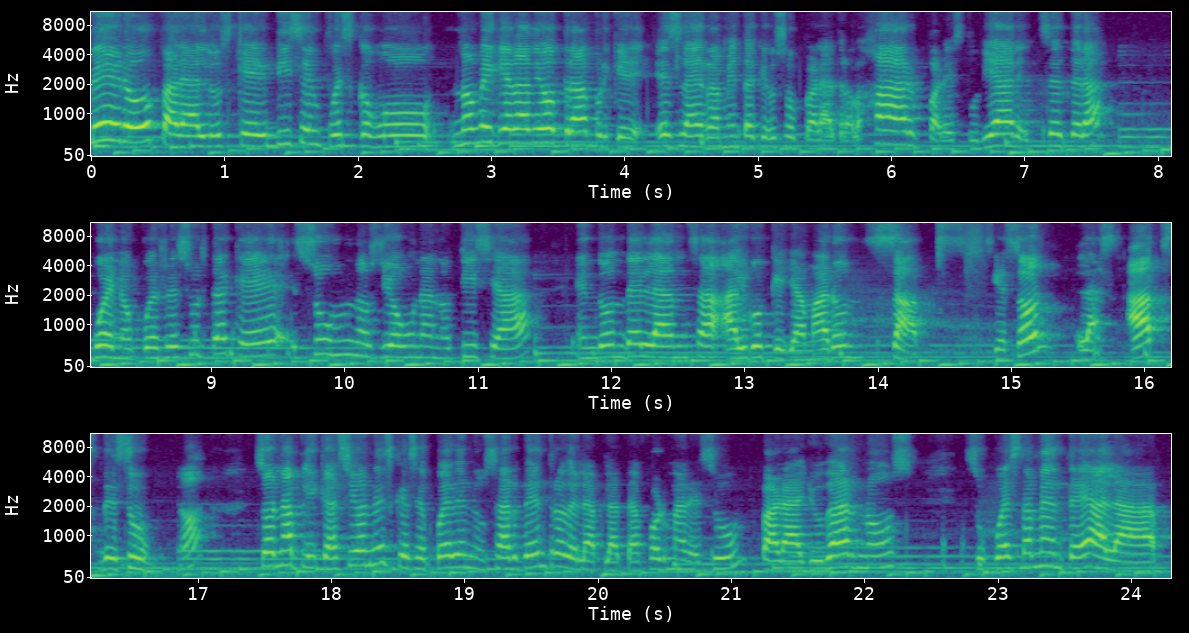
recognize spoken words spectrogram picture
pero para los que dicen pues como no me queda de otra porque es la herramienta que uso para trabajar, para estudiar, etcétera. Bueno, pues resulta que Zoom nos dio una noticia en donde lanza algo que llamaron SAPs, que son las apps de Zoom, ¿no? Son aplicaciones que se pueden usar dentro de la plataforma de Zoom para ayudarnos supuestamente a la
